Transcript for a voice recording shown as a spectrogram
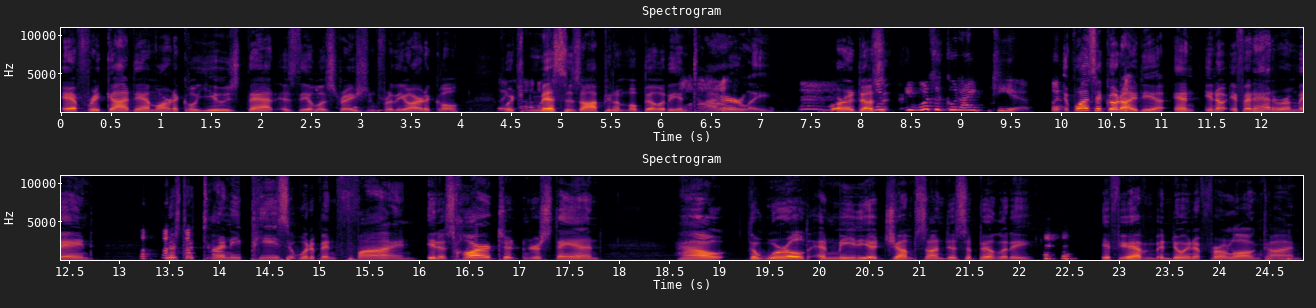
every goddamn article used that as the illustration for the article which oh. misses opulent mobility entirely or it doesn't it was, it was, a good idea but it was a good idea and you know if it had remained just a tiny piece it would have been fine it is hard to understand how the world and media jumps on disability if you haven't been doing it for a long time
